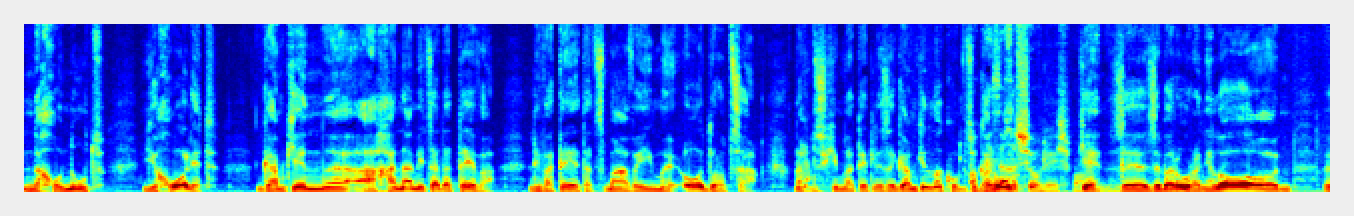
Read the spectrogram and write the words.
נכונות, יכולת, גם כן אה, ההכנה מצד הטבע, לבטא את עצמה, והיא מאוד רוצה. אנחנו צריכים לתת לזה גם כן מקום, זה אוקיי, זה ברור. חשוב לי לשמוע. כן, זה, זה ברור, אני לא, אה,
